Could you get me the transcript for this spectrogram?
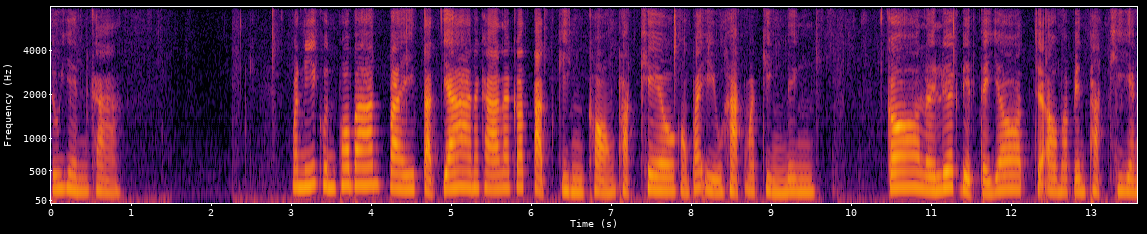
ตู้เย็นค่ะ วันนี้คุณพ่อบ้านไปตัดหญ้านะคะ แล้วก็ตัดกิ่งของผักเคลของป้าอิ๋วหักมากิ่งหนึ่ง ก็เลยเลือกเด็ดแต่ยอดจะเอามาเป็นผักเคียง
